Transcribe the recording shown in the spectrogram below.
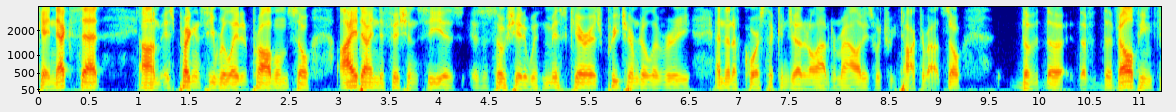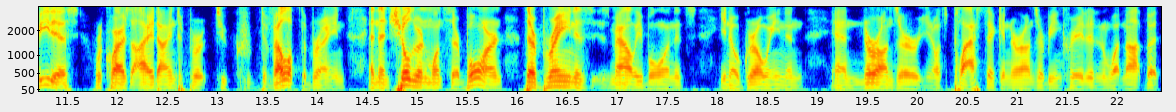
Okay, next set um, is pregnancy-related problems. So iodine deficiency is, is associated with miscarriage, preterm delivery, and then of course the congenital abnormalities, which we talked about. So the, the, the developing fetus requires iodine to, per, to develop the brain, and then children, once they're born, their brain is, is malleable and it's you know growing and, and neurons are you know it's plastic and neurons are being created and whatnot. But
